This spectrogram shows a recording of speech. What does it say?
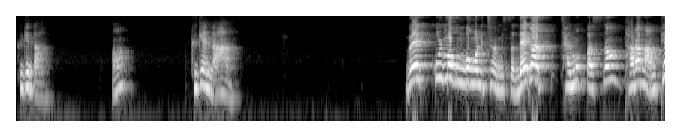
그게 나. 어? 그게 나. 왜 꿀먹은 벙어리처럼 있어? 내가 잘못 봤어? 바람 안 펴?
